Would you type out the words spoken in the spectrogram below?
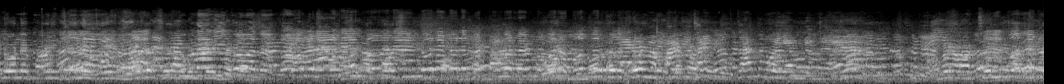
આપણે પાણી છેલ્લી વાર એને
